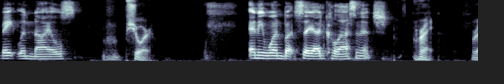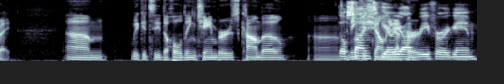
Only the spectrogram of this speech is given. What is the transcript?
Maitland Niles, Sure. Anyone but Sead Kolasinac. Right. Right. Um, we could see the holding Chambers combo. Uh, They'll sign Thierry. Henry for a game.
